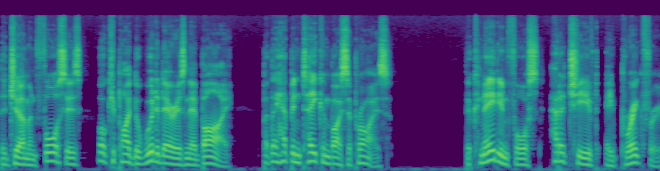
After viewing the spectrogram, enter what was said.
The German forces occupied the wooded areas nearby, but they had been taken by surprise. The Canadian force had achieved a breakthrough.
